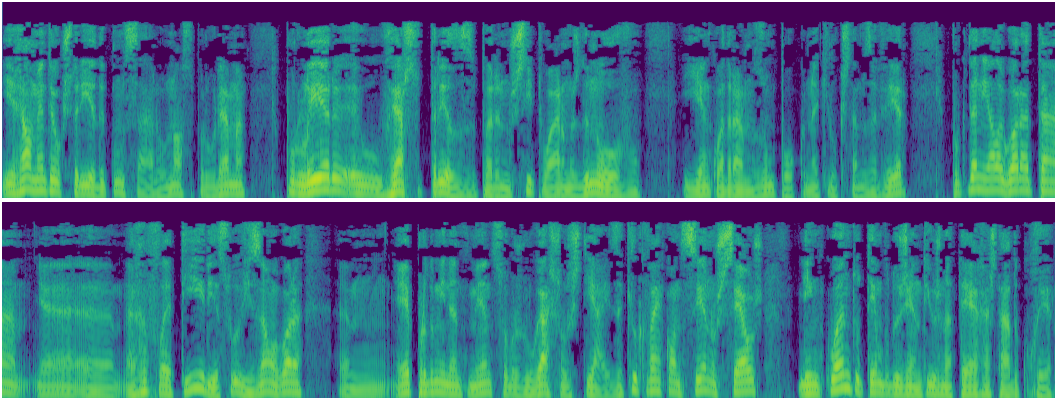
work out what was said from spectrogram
E realmente eu gostaria de começar o nosso programa por ler o verso 13 para nos situarmos de novo e enquadrarmos um pouco naquilo que estamos a ver, porque Daniel agora está a, eh, a, a refletir e a sua visão agora um, é predominantemente sobre os lugares celestiais, aquilo que vai acontecer nos céus enquanto o tempo dos gentios na terra está a decorrer.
